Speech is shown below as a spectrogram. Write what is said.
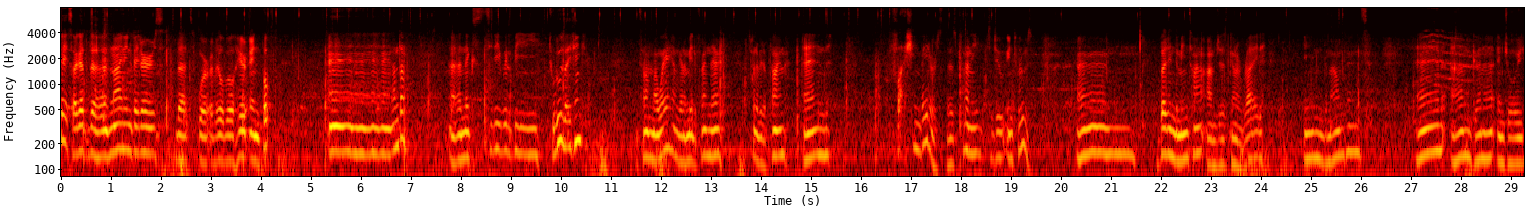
Okay, so I got the nine invaders that were available here in Pau. And I'm done. Uh, next city will be Toulouse, I think. It's on my way. I'm gonna meet a friend there, spend a bit of time, and flash invaders. There's plenty to do in Toulouse. Um, but in the meantime, I'm just gonna ride in the mountains and I'm gonna enjoy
